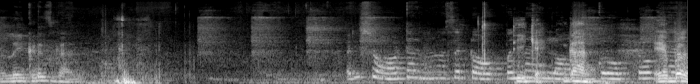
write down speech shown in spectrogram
मला इकडेच घाल. शॉर्ट आहे ना असं टॉप पण ठीक आहे घाल. ए बघ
